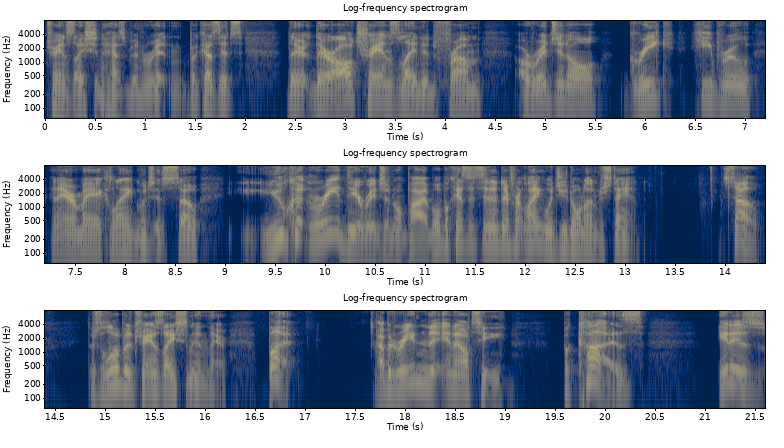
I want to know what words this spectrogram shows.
translation has been written because it's they're they're all translated from original Greek, Hebrew, and Aramaic languages. So you couldn't read the original Bible because it's in a different language you don't understand. So there's a little bit of translation in there. But I've been reading the NLT because it is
